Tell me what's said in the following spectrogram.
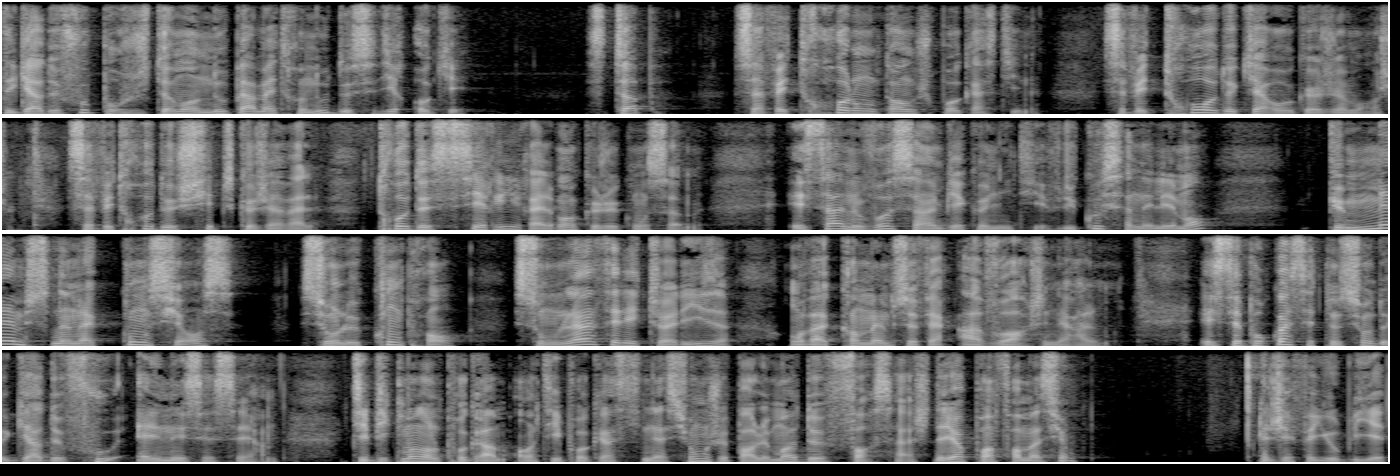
Des garde-fous pour justement nous permettre, nous, de se dire, ok, stop, ça fait trop longtemps que je procrastine. Ça fait trop de carreaux que je mange. Ça fait trop de chips que j'avale. Trop de séries réellement que je consomme. Et ça, à nouveau, c'est un biais cognitif. Du coup, c'est un élément que même si on en a conscience, si on le comprend, si on l'intellectualise, on va quand même se faire avoir généralement. Et c'est pourquoi cette notion de garde-fou est nécessaire. Typiquement dans le programme anti-procrastination, je parle moi de forçage. D'ailleurs, pour information, j'ai failli oublier,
